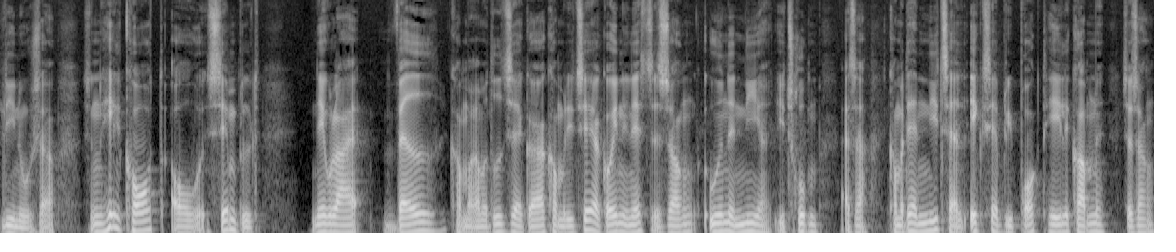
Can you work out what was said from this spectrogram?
lige nu. Så sådan helt kort og simpelt, Nikolaj, hvad kommer Real Madrid til at gøre? Kommer de til at gå ind i næste sæson uden en nier i truppen? Altså, kommer det her nital ikke til at blive brugt hele kommende sæson?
